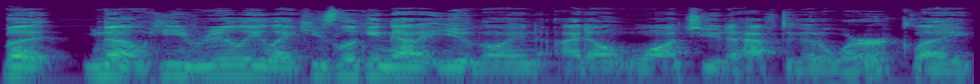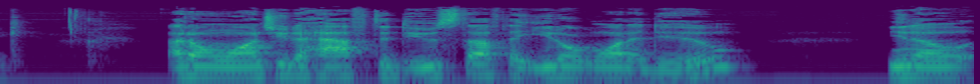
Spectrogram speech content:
But no, he really, like, he's looking down at you going, I don't want you to have to go to work. Like, I don't want you to have to do stuff that you don't want to do. You know,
